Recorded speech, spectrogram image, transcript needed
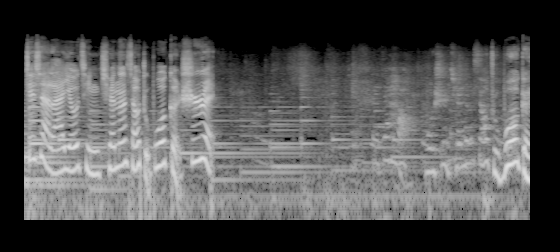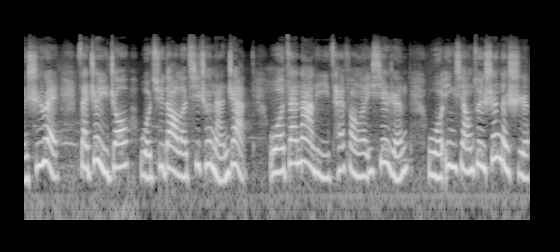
接下来有请全能小主播耿诗睿。我是全能小主播耿诗睿，在这一周，我去到了汽车南站，我在那里采访了一些人。我印象最深的是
